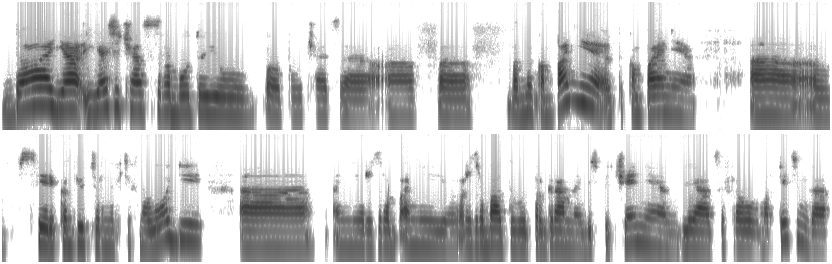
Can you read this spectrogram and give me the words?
Да, я, я сейчас работаю, получается, а, в, в одной компании. Это компания а, в сфере компьютерных технологий. А, они, разраб, они разрабатывают программное обеспечение для цифрового маркетинга.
